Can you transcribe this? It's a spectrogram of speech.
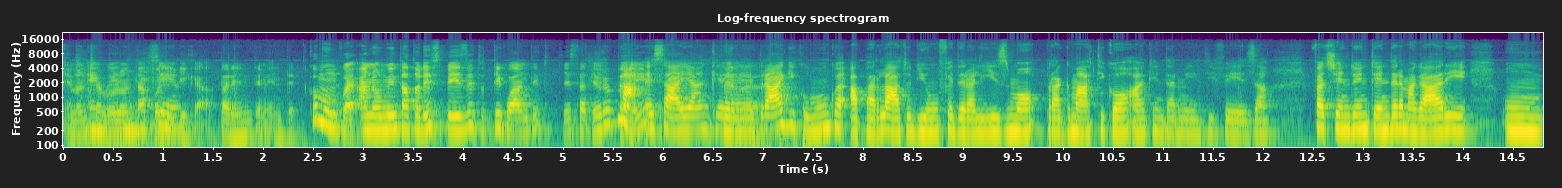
E non E c'è quindi- volontà sì. politica, apparentemente. Comunque hanno aumentato le spese tutti quanti, tutti gli stati europei. Ma e sai, anche per- Draghi comunque ha parlato di un federalismo pragmatico anche in termini di difesa, facendo intendere magari un,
